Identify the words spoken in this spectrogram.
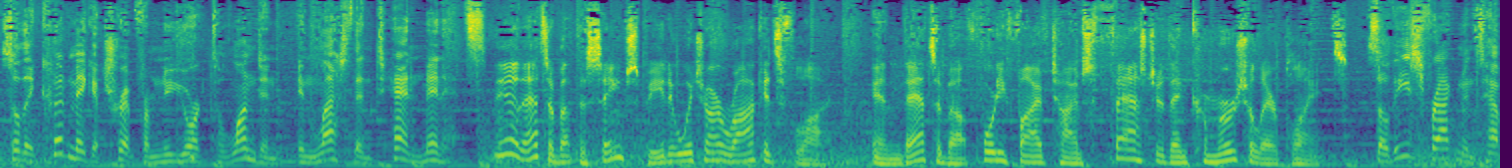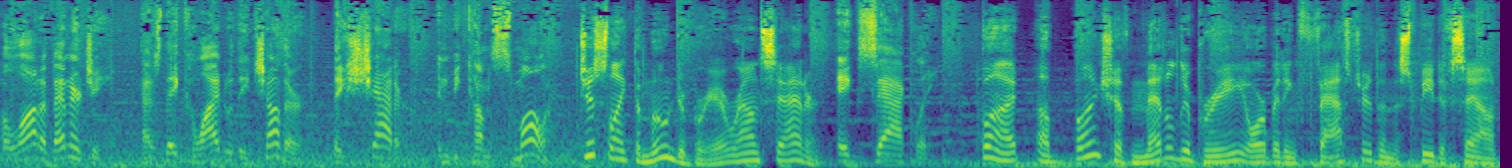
So they could make a trip from New York to London in less than 10 minutes. Yeah, that's about the same speed at which our rockets fly. And that's about 45 times faster than commercial airplanes. So these fragments have a lot of energy. As they collide with each other, they shatter and become smaller. Just like the moon debris around Saturn. Exactly. But a bunch of metal debris orbiting faster than the speed of sound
